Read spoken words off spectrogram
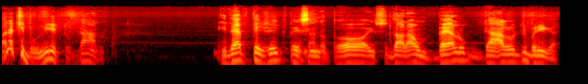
Olha que bonito, galo. E deve ter gente pensando, pô, isso dará um belo galo de briga.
